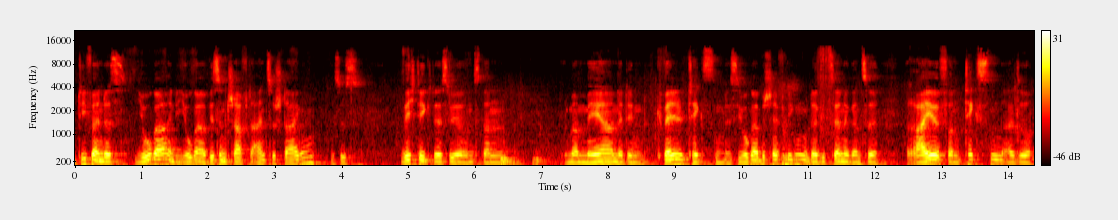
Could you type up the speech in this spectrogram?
um tiefer in das Yoga, in die Yoga-Wissenschaft einzusteigen, ist es wichtig, dass wir uns dann immer mehr mit den Quelltexten des Yoga beschäftigen. Und da gibt es ja eine ganze Reihe von Texten. Also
